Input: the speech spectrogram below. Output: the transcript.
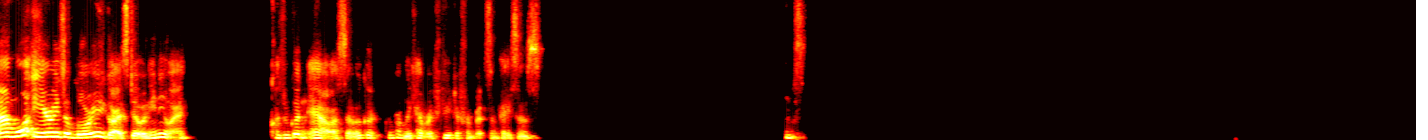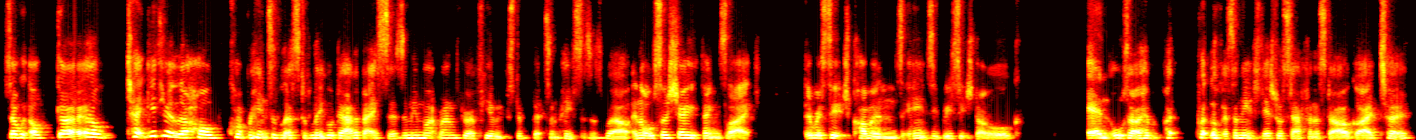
Um, what areas of law are you guys doing anyway? Because we've got an hour, so we've got we'll probably cover a few different bits and pieces. So I'll go, I'll take you through the whole comprehensive list of legal databases and we might run through a few extra bits and pieces as well and also show you things like the Research Commons, anzresearch.org, and also I have a quick, look at some international stuff in the style guide too.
